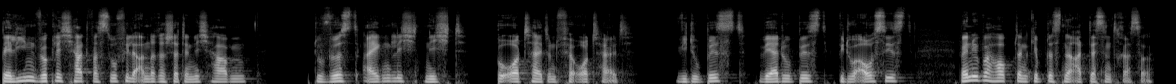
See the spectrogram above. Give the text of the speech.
Berlin wirklich hat, was so viele andere Städte nicht haben, du wirst eigentlich nicht beurteilt und verurteilt. Wie du bist, wer du bist, wie du aussiehst. Wenn überhaupt, dann gibt es eine Art Desinteresse.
